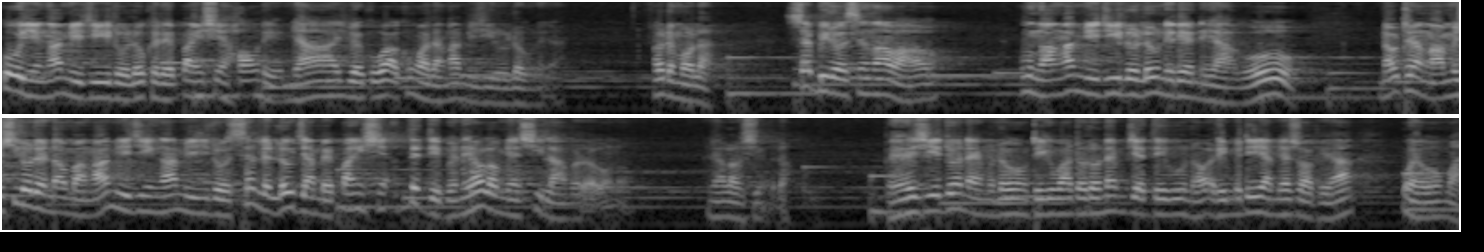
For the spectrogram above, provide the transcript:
ကိုယ်ရင်ငါမြေကြီးလို့လုပ်ခဲ့တဲ့ပိုင်ရှင်ဟောင်းတွေအများကြီးပဲကိုကအခုမှသာငါမြေကြီးလို့လုပ်နေတာဟုတ်တယ်မဟုတ်လားဆက်ပြီးတော့စဉ်းစားပါဦးအ ခုငါငါမြေကြီးလို့လုပ်နေတဲ့နေရာကိုနောက်ထပ်ငါမရှိတော့တဲ့နောက်မှာငါမြေကြီးငါမြေကြီးလို့ဆက်လက်လုပ်ကြမယ်ပိုင်ရှင်အစ်စ်တွေဘယ်နှယောက်လောက်များရှိလာမလို့လို့ဘယ်နှယောက်လောက်ရှိမလို့ဘယ်ရှိတွက်နိုင်မလို့ဒီကဘာတော်တော်နဲ့မပြတ်သေးဘူးနော်အရိမတိယမြတ်စွာဘုရားပွင့်အောင်ပါ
